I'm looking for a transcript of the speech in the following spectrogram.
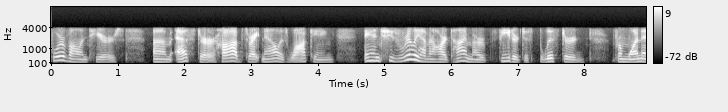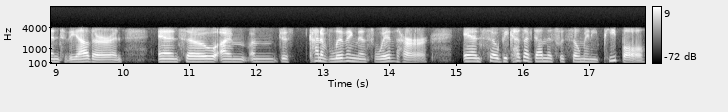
tour volunteers um Esther Hobbs right now is walking and she's really having a hard time. Her feet are just blistered from one end to the other and and so I'm I'm just kind of living this with her. And so because I've done this with so many people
